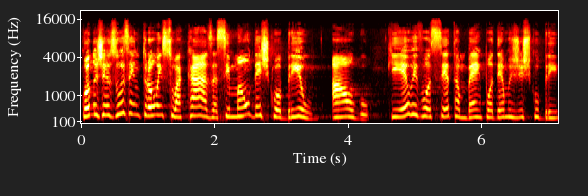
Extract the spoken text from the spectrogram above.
Quando Jesus entrou em sua casa, Simão descobriu algo que eu e você também podemos descobrir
